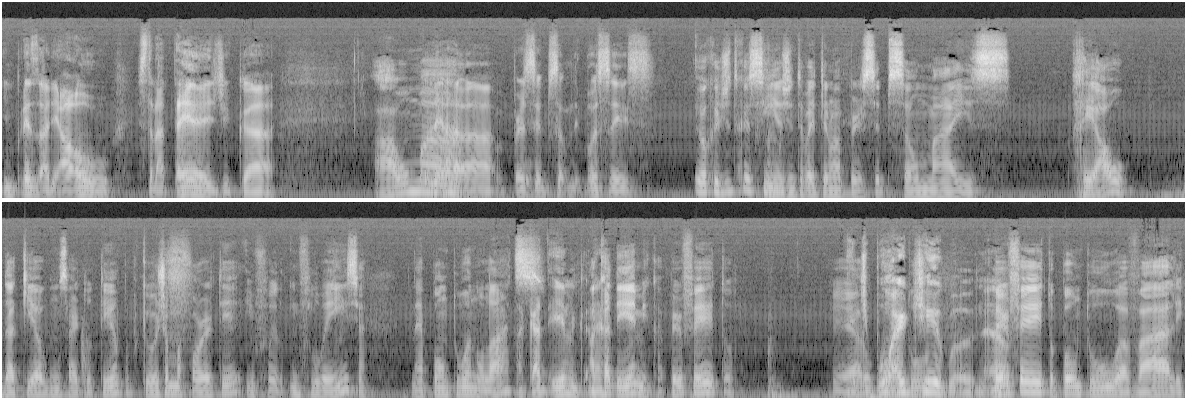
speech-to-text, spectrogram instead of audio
empresarial, estratégica. Há uma. Qual é a percepção de vocês? Eu acredito que sim, a gente vai ter uma percepção mais real daqui a algum certo tempo, porque hoje é uma forte influ influência né? Pontua no Lattes. Acadêmica, né? Acadêmica, perfeito. é tipo um artigo. Né? Perfeito, pontua, vale.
